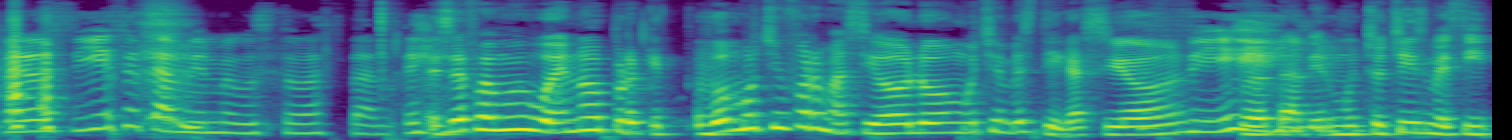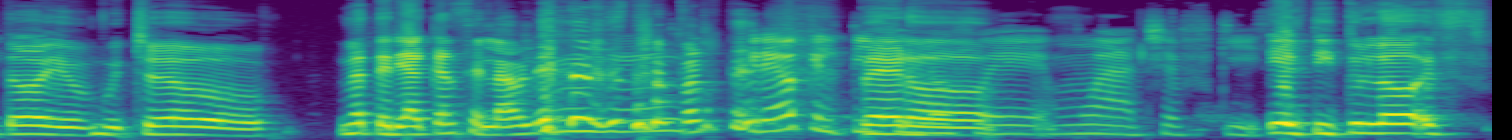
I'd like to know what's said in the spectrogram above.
pero sí, ese también me gustó bastante. Ese fue muy bueno porque hubo mucha información, hubo mucha investigación, pero también mucho chismecito y mucho material cancelable de nuestra parte. Creo que el título fue Chef Kiss. Y el título es.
